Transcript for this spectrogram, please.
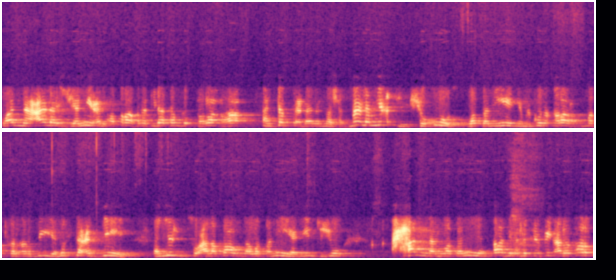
وأن على جميع الأطراف التي لا تملك قرارها أن تبتعد عن المشهد، ما لم يأتي شخوص وطنيين يملكون قرار في المنطقة الغربية مستعدين أن يجلسوا على طاولة وطنية لينتجوا حلا وطنيا قادرا للتنفيذ على الأرض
